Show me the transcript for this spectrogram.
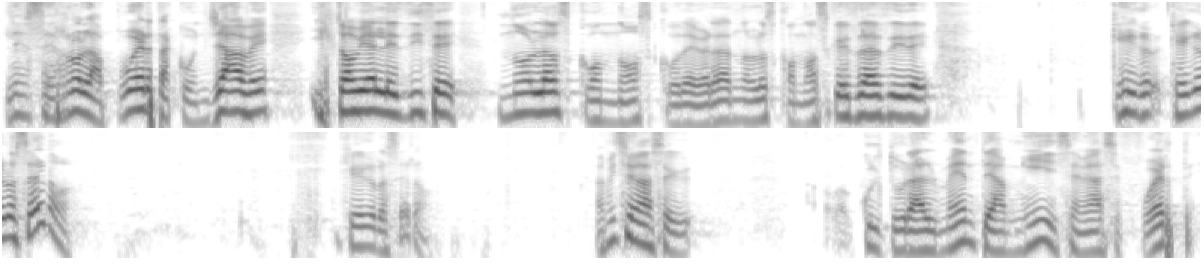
Les cerró la puerta con llave y todavía les dice, no los conozco, de verdad no los conozco. Es así de, qué, grosero, qué grosero. A mí se me hace, culturalmente, a mí se me hace fuerte,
